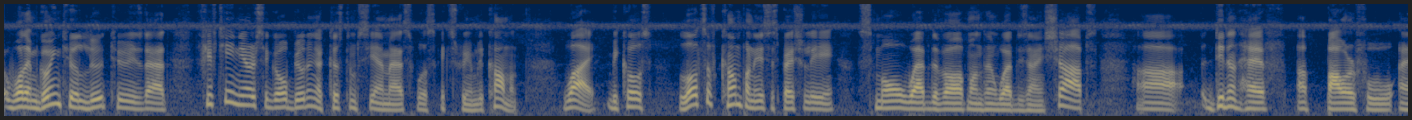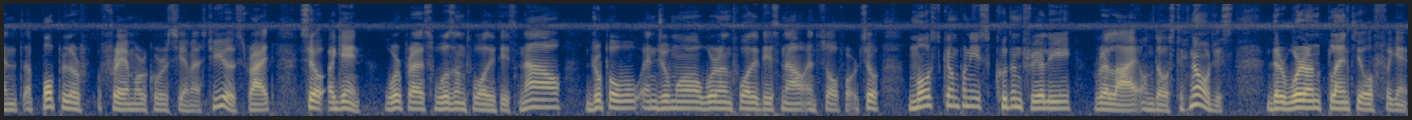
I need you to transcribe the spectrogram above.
what I'm going to allude to is that 15 years ago, building a custom CMS was extremely common. Why? Because lots of companies, especially small web development and web design shops, uh, didn't have a powerful and a popular framework or CMS to use, right? So again, WordPress wasn't what it is now, Drupal and Joomla weren't what it is now, and so forth. So most companies couldn't really rely on those technologies. There weren't plenty of again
